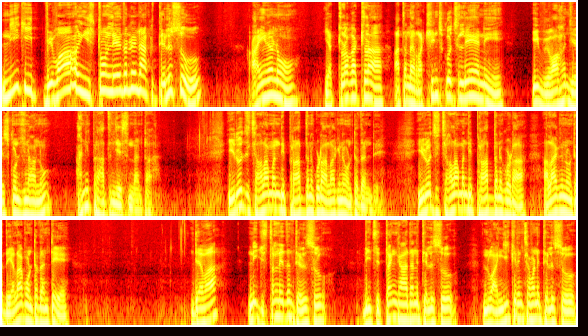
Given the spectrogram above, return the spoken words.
నీకు ఈ వివాహం ఇష్టం లేదని నాకు తెలుసు. ఆయనను ఎట్లోగట్లా అతన్ని రక్షించుకోవచ్చులే అని ఈ వివాహం చేసుకుంటున్నాను అని ప్రార్థన చేసిందంట. ఈరోజు చాలామంది ప్రార్థన కూడా అలాగనే ఉంటుందండి. ఈరోజు చాలామంది ప్రార్థన కూడా అలాగనే ఉంటుంది. ఎలాగ ఉంటుందంటే దేవా నీకు ఇష్టం లేదని తెలుసు. నీ చిత్తం కాదని తెలుసు. నువ్వు అంగీకరించవని తెలుసు.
